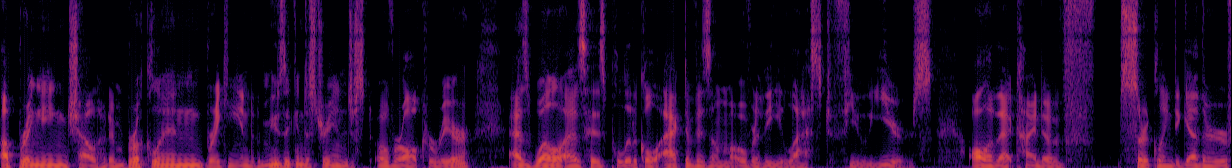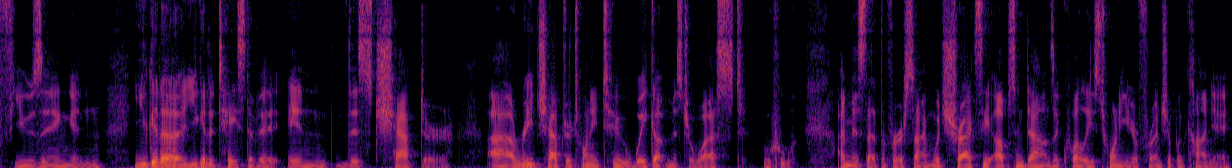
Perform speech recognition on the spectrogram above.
upbringing, childhood in Brooklyn, breaking into the music industry, and just overall career, as well as his political activism over the last few years. All of that kind of circling together, fusing, and you get a you get a taste of it in this chapter. Uh, read chapter 22, Wake Up, Mr. West. Ooh, I missed that the first time, which tracks the ups and downs of Kweli's 20 year friendship with Kanye.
